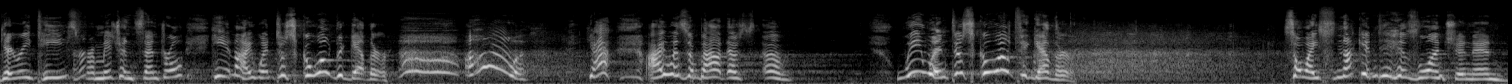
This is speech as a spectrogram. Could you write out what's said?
Gary Thies uh-huh. from Mission Central, he and I went to school together. oh, Yeah, I was about as. Uh, we went to school together. So I snuck into his luncheon, and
